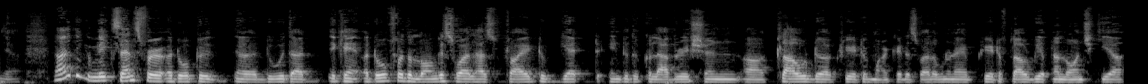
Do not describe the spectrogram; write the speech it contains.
Yeah, now, I think it makes sense for Adobe to uh, do that. Again, Adobe for the longest while has tried to get into the collaboration uh, cloud uh, creative market as well. उन्होंने Creative Cloud भी अपना launch किया,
